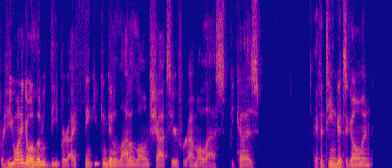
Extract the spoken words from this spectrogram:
But if you want to go a little deeper, I think you can get a lot of long shots here for MLS because if a team gets going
